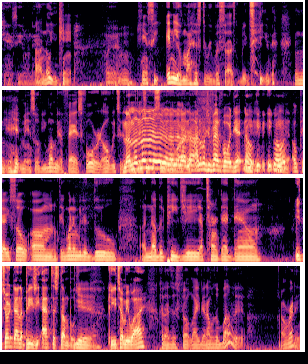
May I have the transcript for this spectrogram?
you can't see it on there. I know you can't. Oh yeah. Can't see any of my history besides the Big T and, Hitman. So if you want me to fast forward all the way to the No, no, no, no, no, no, no, no, no, no. I don't want you to fast forward yet. No, keep, keep going. Yeah, okay, so um, they wanted me to do another PG. I turned that down. You turned down a PG after stumbles. Yeah, Can you tell me why? because I just felt like that I was above it already.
